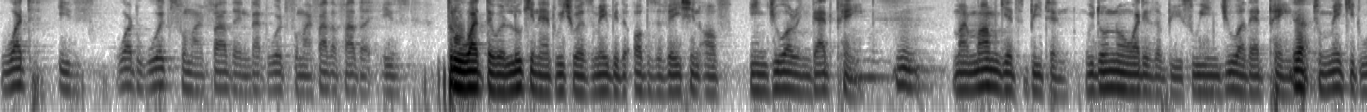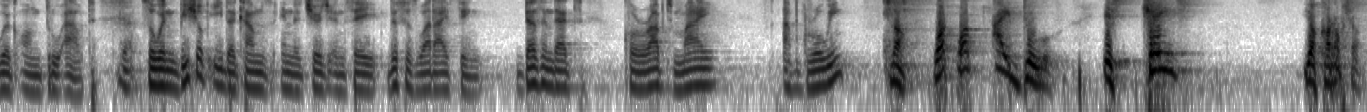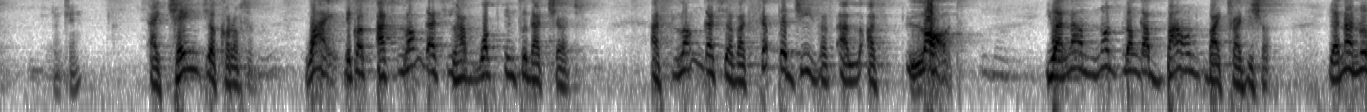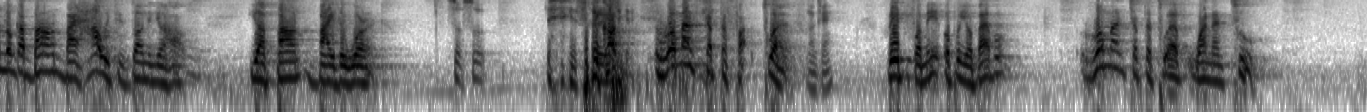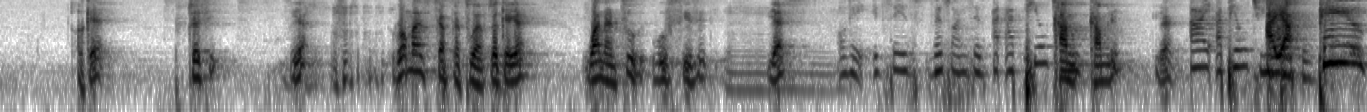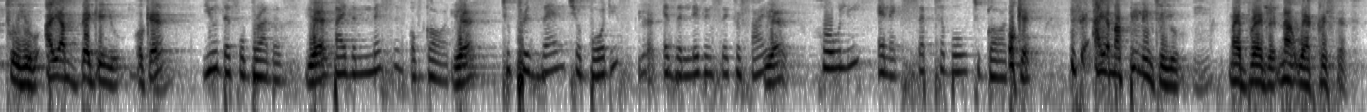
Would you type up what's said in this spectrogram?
what is what works for my father, and that word for my father, father, is through what they were looking at, which was maybe the observation of enduring that pain. Mm. My mom gets beaten. We don't know what is abuse. We endure that pain Yeah. to make it work on throughout. Yeah. So when Bishop Idah comes in the church and say, "This is what I think," doesn't that corrupt my upgrowing? No. What, what I do is change your corruption. Okay. I change your corruption. Why? Because as long as you have walked into that church, as long as you have accepted Jesus as, Lord, you are now no longer bound by tradition. You are now no longer bound by how it is done in your house. You are bound by the word. So so. Because Romans chapter 12, okay. read for me, open your Bible. Romans chapter 12, 1 and 2. Okay? Tracy? Yeah? Romans chapter 12. Okay, yeah? 1 and 2. Who sees it? Mm. Yes? Okay, it says, verse 1 says, I appeal to Come, you. calmly. Yeah? I appeal to you, I appeal to you. I am begging you. Okay? You therefore, brothers, Yes? by the mercies of God, Yes? to present your bodies Yes? as a living sacrifice, Yes? holy and acceptable to God. Okay. He said, I am appealing to you, my brethren. Now we are Christians.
